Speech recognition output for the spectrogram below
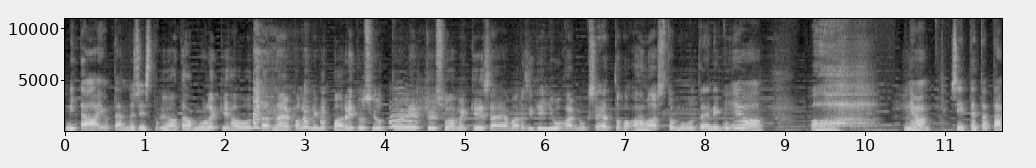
mitään aju tämmöisistä. Joo, tää on mullekin ihan uutta, että näin paljon niinku paritusjuttuja liittyy Suomen kesään ja varsinkin juhannukseen ja tuohon alastomuuteen. Niinku, Joo. Oh. Joo. Sitten tota,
